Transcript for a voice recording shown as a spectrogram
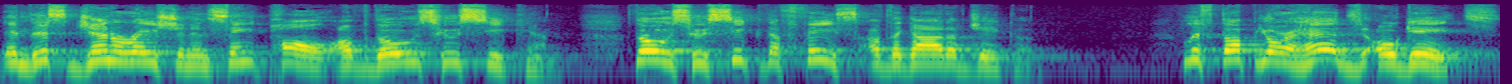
in this generation in St. Paul of those who seek him, those who seek the face of the God of Jacob. Lift up your heads, O gates,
